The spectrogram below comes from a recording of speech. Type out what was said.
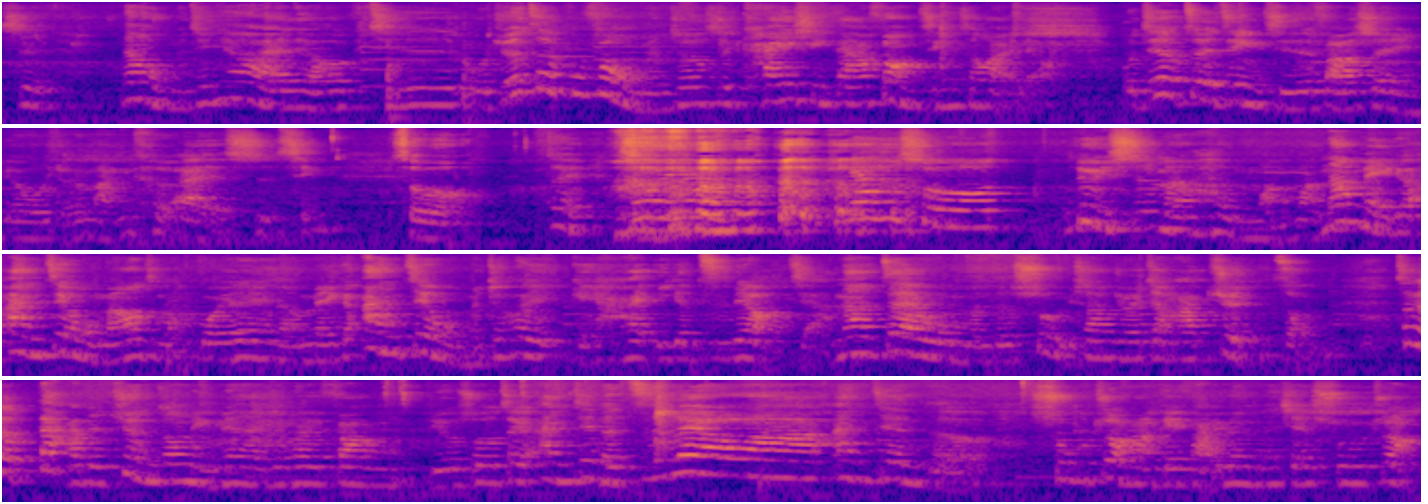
是，那我们今天要来聊，其实我觉得这部分我们就是开心，大家放轻松来聊。我记得最近其实发生一个我觉得蛮可爱的事情。什么？对，就因为应该是说律师们很忙嘛，那每个案件我们要怎么归类呢？每个案件我们就会给他一个资料夹，那在我们的术语上就会叫它卷宗。这个大的卷宗里面呢，就会放，比如说这个案件的资料啊，案件的书状啊，给法院的那些书状，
